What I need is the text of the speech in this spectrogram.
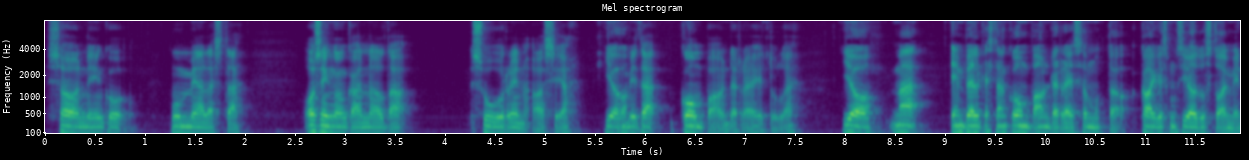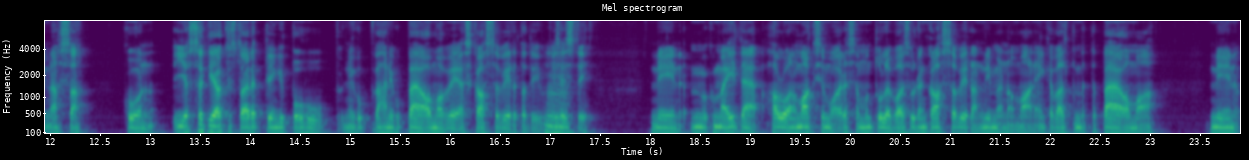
Se on niin kuin mun mielestä osingon kannalta suurin asia, Joo. mitä compoundereihin tulee. Joo, mä en pelkästään compoundereissa, mutta kaikessa mun sijoitustoiminnassa, kun jossakin jaksossa taidettiinkin puhua niin kuin, vähän niin kuin pääoma vs. kassavirta tyyppisesti, mm. niin kun mä itse haluan maksimoida sen mun tulevaisuuden kassavirran nimenomaan, eikä välttämättä pääomaa, niin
